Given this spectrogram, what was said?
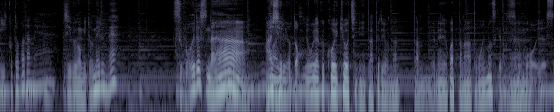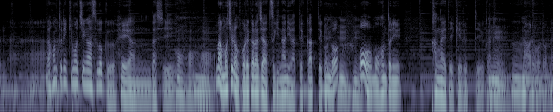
やいい言葉だね。自分を認めるね。すごいですね、愛してるよと、ようやくこういう境地に立てるようになったんでねよかったなと思いますけどね。すごいですね。本当に気持ちがすごく平安だし、まあもちろんこれからじゃあ次何をやっていくかっていうことをもう本当に考えていけるっていうかね、なるほどね、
